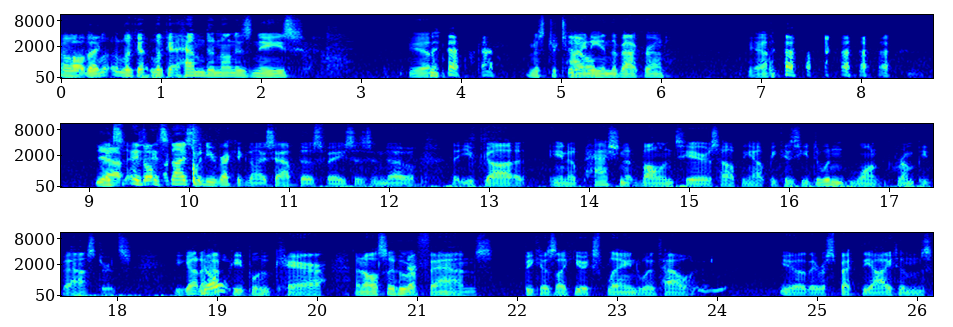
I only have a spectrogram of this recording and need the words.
Oh, all that. look at look at Hemden on his knees. Yeah, Mr. Tiny you know, in the background. Yeah. yeah. It's, it's, so, it's, nice when you recognize half those faces and know that you've got you know passionate volunteers helping out because you wouldn't want grumpy bastards. You got to no. have people who care and also who yeah. are fans because, like you explained, with how you know they respect the items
